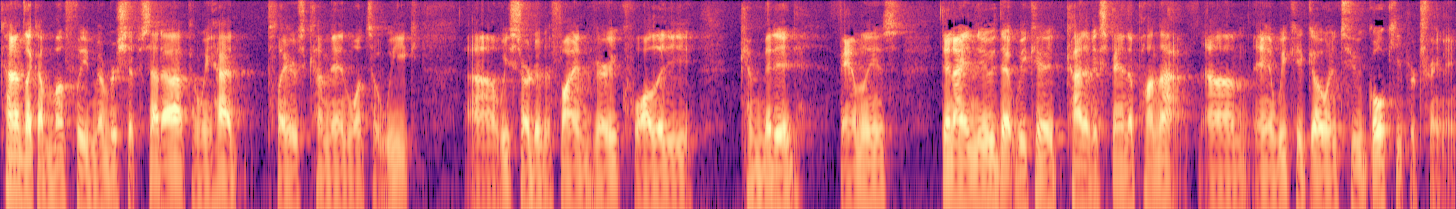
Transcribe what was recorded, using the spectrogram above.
kind of like a monthly membership set up, and we had players come in once a week, uh, we started to find very quality, committed families. Then I knew that we could kind of expand upon that, um, and we could go into goalkeeper training.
